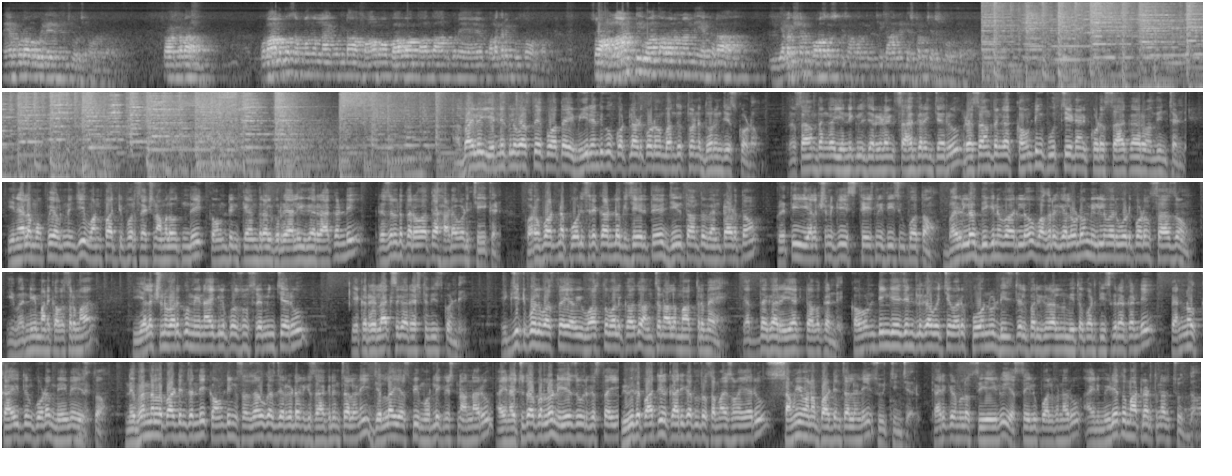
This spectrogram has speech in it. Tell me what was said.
నేను కూడా ఒక విలేజ్ నుంచి వచ్చిన వాడిని సో అక్కడ కులాలతో సంబంధం లేకుండా మామ బావ తాత అనుకునే పలకరింపులతో ఉంటాం సో అలాంటి వాతావరణాన్ని ఎక్కడ ఈ ఎలక్షన్ ప్రాసెస్కి సంబంధించి దాన్ని డిస్టర్బ్ చేసుకోవద్దు. అబ్బాయిలు ఎన్నికలు వస్తే పోతాయి. మీరెందుకు కొట్లాడుకోవడం బంధుత్వాన్ని దూరం చేసుకోవడం? ప్రశాంతంగా ఎన్నికలు జరగడానికి సహకరించారు. ప్రశాంతంగా కౌంటింగ్ పూర్తి చేయడానికి కూడా సహకారం అందించండి. ఈ నెల ముప్పై ఒకటి నుంచి వన్ ఫార్టీ ఫోర్ సెక్షన్ అమలవుతుంది. కౌంటింగ్ కేంద్రాలకు ర్యాలీగా రాకండి. రిజల్ట్ తర్వాత హడావడి చేయకండి. పొరపాటున పోలీస్ రికార్డులోకి చేరితే జీవితాంతం వెంటాడతాం. ప్రతి ఎలక్షన్కి స్టేషన్కి తీసుకుపోతాం. బరిలో దిగిన వారిలో ఒకరు గెలవడం మిగిలిన వారు ఓడిపోవడం సహజం. ఇవన్నీ మనకు అవసరమా? ఈ ఎలక్షన్ వరకు మీ నాయకుల కోసం శ్రమించారు. ఇక రిలాక్స్గా రెస్ట్ తీసుకోండి. ఎగ్జిట్ పోల్ వస్తాయి అవి వాస్తవాలు కాదు అంచనాలు మాత్రమే. పెద్దగా రియాక్ట్ అవ్వకండి. కౌంటింగ్ ఏజెంట్లుగా వచ్చేవారు ఫోను డిజిటల్ పరికరాలను మీతో పాటు తీసుకురాకండి. పెన్ను కాగితం కూడా మేమే ఇస్తాం. నిబంధనలు పాటించండి. కౌంటింగ్ సజావుగా జరగడానికి సహకరించాలని జిల్లా ఎస్పీ మురళీకృష్ణ అన్నారు. ఆయన అచ్యుతాపంలో నియోజకవర్గ స్థాయి వివిధ పార్టీల కార్యకర్తలతో సమావేశమయ్యారు. సంయమనం పాటించాలని సూచించారు. కార్యక్రమంలో సిఐలు ఎస్ఐలు పాల్గొన్నారు. ఆయన మీడియాతో మాట్లాడుతున్నారు. చూద్దాం.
